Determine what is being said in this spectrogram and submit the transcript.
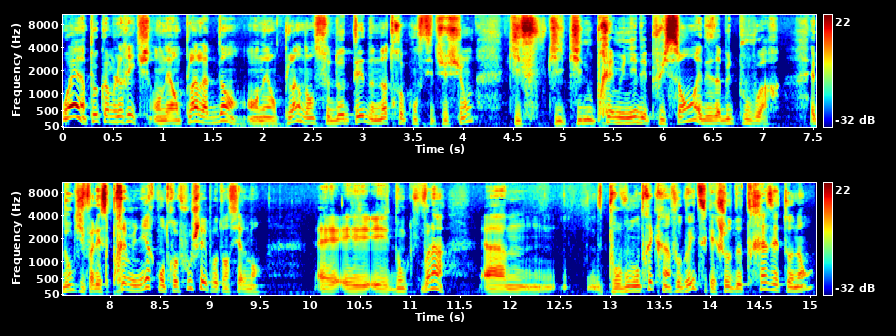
Ouais, un peu comme le RIC. On est en plein là-dedans. On est en plein dans se doter de notre constitution qui, qui, qui nous prémunit des puissants et des abus de pouvoir. Et donc, il fallait se prémunir contre Fouché potentiellement. Et, donc voilà, euh, pour vous montrer que Covid, c'est quelque chose de très étonnant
